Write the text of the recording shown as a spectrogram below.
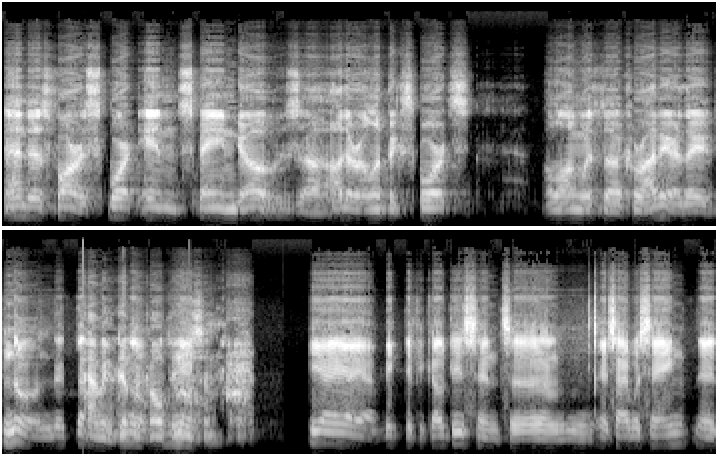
And as far as sport in Spain goes, uh, other Olympic sports, along with uh, karate, are they no, having difficulties? No, no. And yeah, yeah, yeah. Big difficulties, and um, as I was saying, uh,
